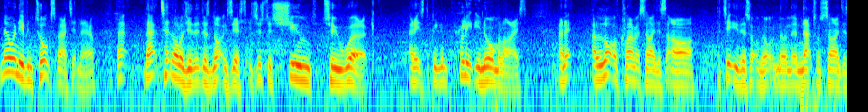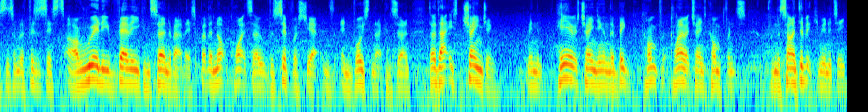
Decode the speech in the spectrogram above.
No one even talks about it now. That that technology that does not exist is just assumed to work, and it's been completely normalised. And it, a lot of climate scientists are particularly the sort of the natural scientists and some of the physicists are really very concerned about this, but they're not quite so vociferous yet in, in voicing that concern. Though that is changing. I mean, here it's changing in the big climate change conference from the scientific community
